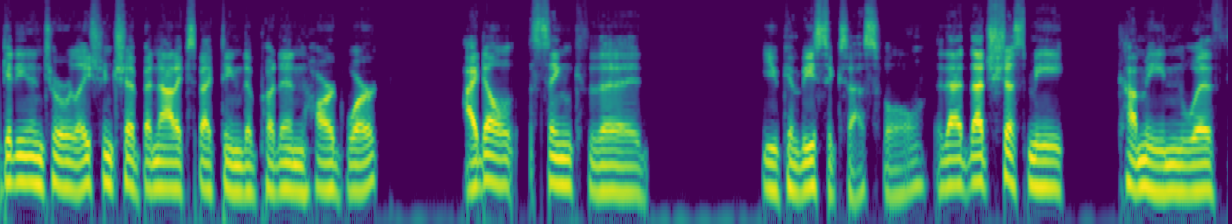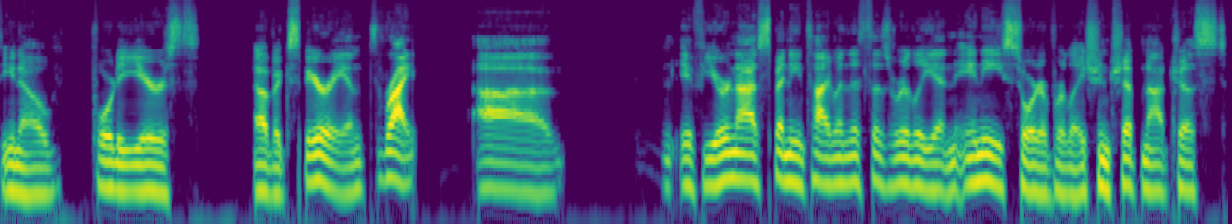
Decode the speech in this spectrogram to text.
getting into a relationship and not expecting to put in hard work, I don't think that you can be successful. That that's just me coming with, you know, 40 years of experience Right. uh, if you're not spending time, and this is really in any sort of relationship, not just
